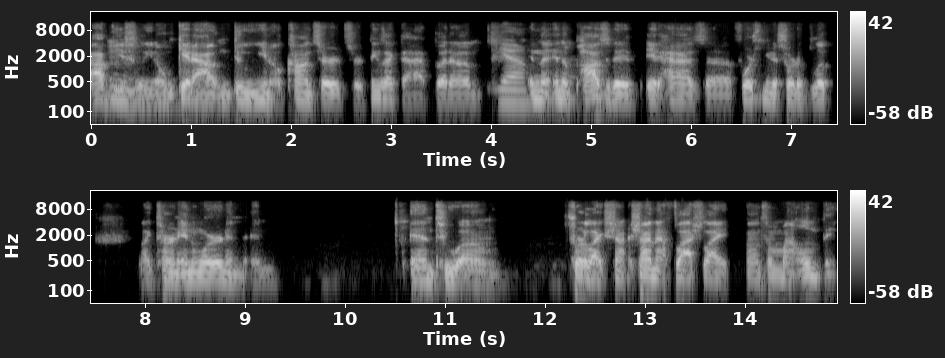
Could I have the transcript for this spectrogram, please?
obviously mm. don't get out and do you know concerts or things like that but um yeah. in the in the positive it has uh, forced me to sort of look like turn inward and and and to um sort of like sh- shine that flashlight on some of my own things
